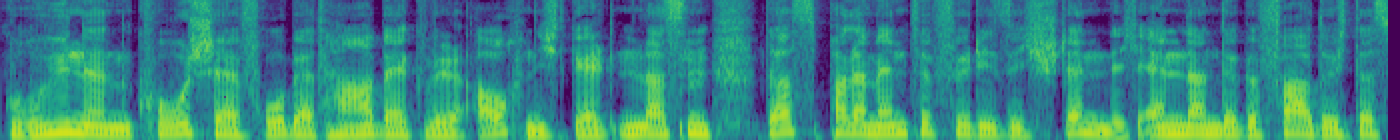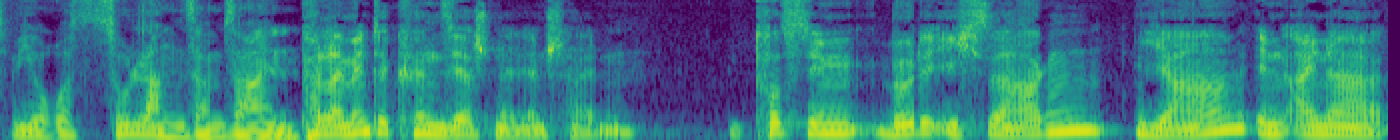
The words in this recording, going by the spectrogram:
Grünen Co-Chef Robert Habeck will auch nicht gelten lassen, dass Parlamente für die sich ständig ändernde Gefahr durch das Virus zu langsam seien. Parlamente können sehr schnell entscheiden. Trotzdem würde ich sagen, ja, in einer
